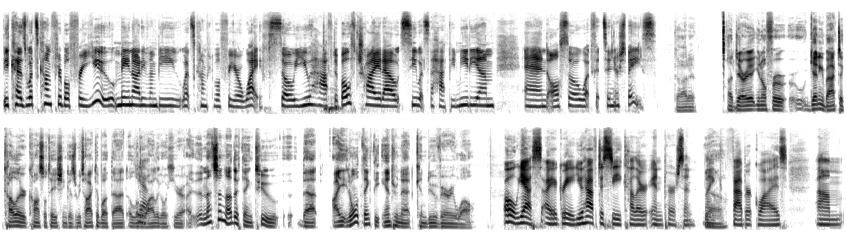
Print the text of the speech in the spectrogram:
because what's comfortable for you may not even be what's comfortable for your wife. So you have to both try it out, see what's the happy medium, and also what fits in your space. Got it. Uh, Daria, you know, for getting back to color consultation, because we talked about that a little Yeah. while ago here, and that's another thing too that I don't think the internet can do very well. Oh yes, I agree. You have to see color in person, like Yeah. fabric wise. Um,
